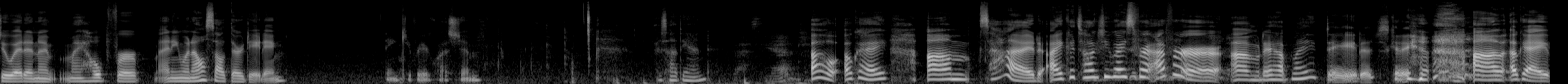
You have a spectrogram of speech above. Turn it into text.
do it and I, my hope for anyone else out there dating thank you for your question is that the end Oh, okay. Um, sad. I could talk to you guys forever. Um, but I have my date. Just kidding. um, okay.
